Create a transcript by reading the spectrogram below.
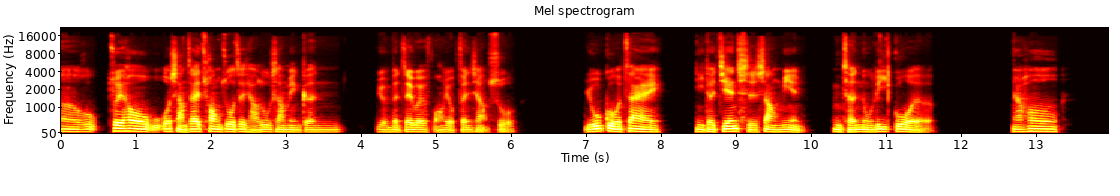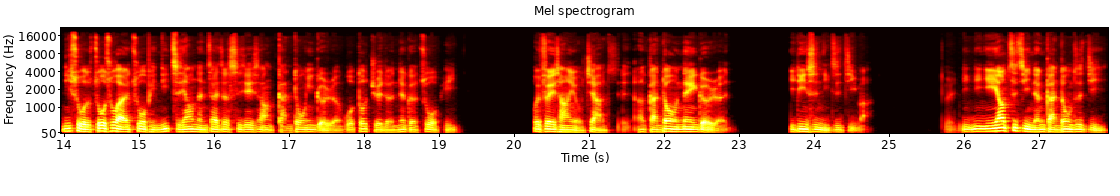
呃，最后，我想在创作这条路上面跟原本这位网友分享说，如果在你的坚持上面，你曾努力过了，然后你所做出来的作品，你只要能在这世界上感动一个人，我都觉得那个作品会非常有价值。啊，感动的那个人一定是你自己嘛？对你，你你要自己能感动自己，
